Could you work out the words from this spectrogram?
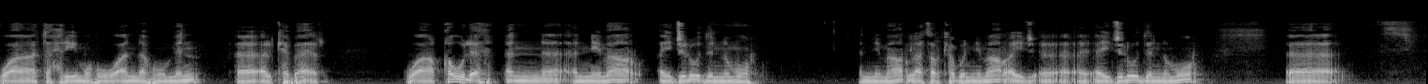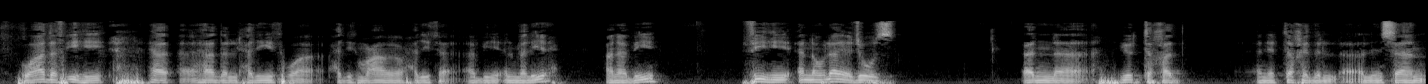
وتحريمه وأنه من الكبائر. وقوله أن النمار أي جلود النمور. النمار لا تركب النمار أي جلود النمور. وهذا فيه هذا الحديث وحديث معاوية وحديث أبي المليح عن أبيه. فيه أنه لا يجوز أن يتخذ أن يتخذ الإنسان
